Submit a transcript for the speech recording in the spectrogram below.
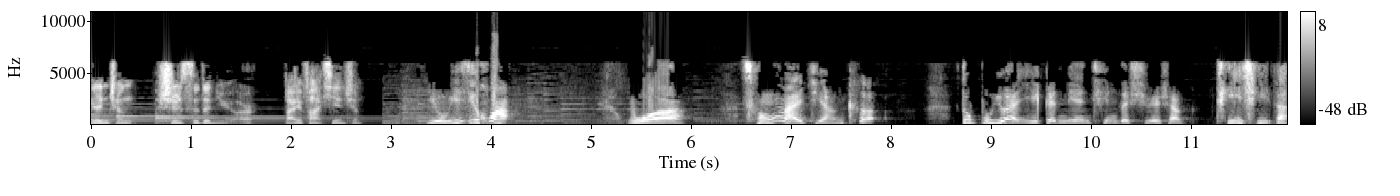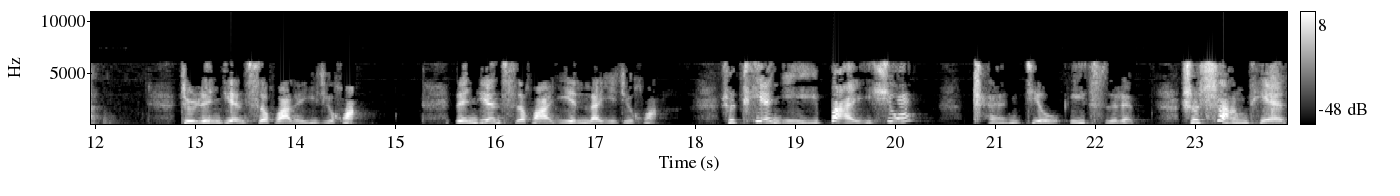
人称诗词的女儿，白发先生。有一句话，我从来讲课都不愿意跟年轻的学生提起的，就《人间词话》的一句话，《人间词话》引了一句话。说天以百凶成就一词人，说上天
